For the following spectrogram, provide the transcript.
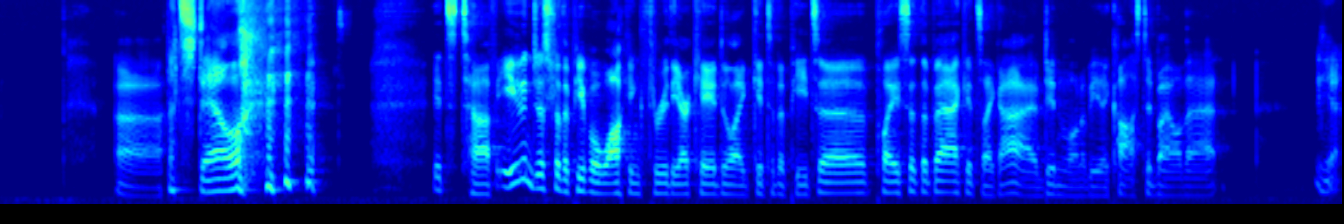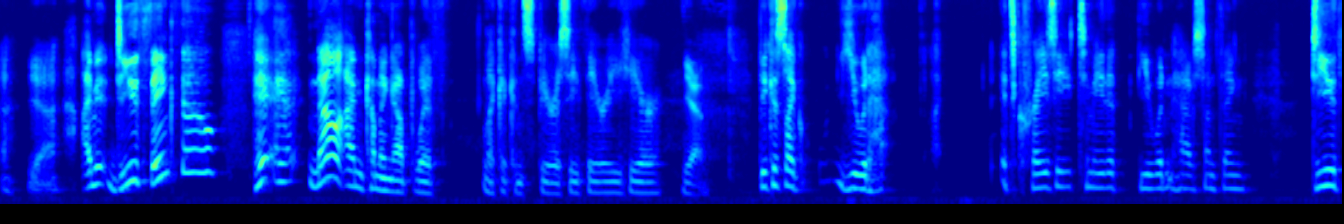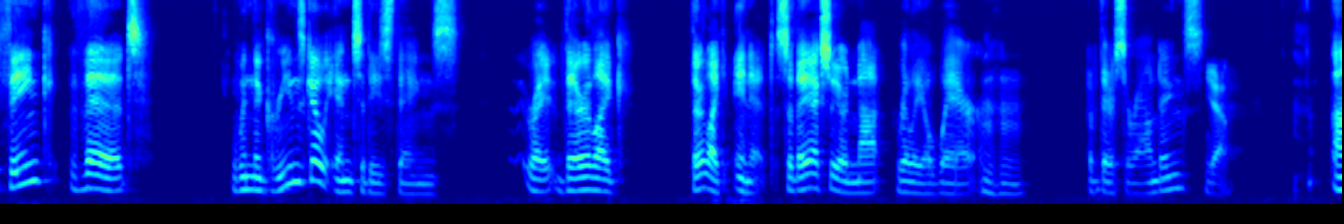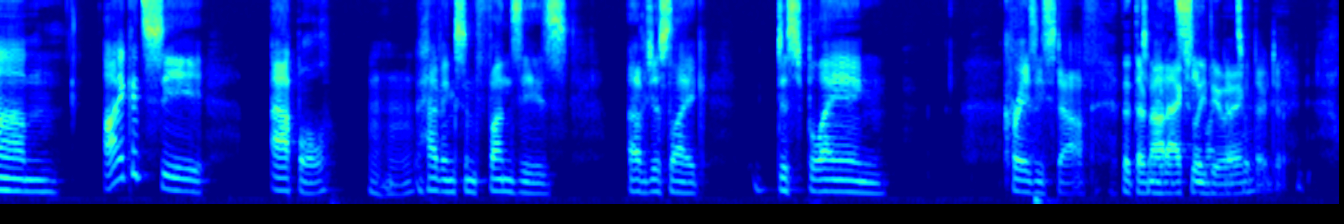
Uh, But still. it's tough. Even just for the people walking through the arcade to like get to the pizza place at the back, it's like, I didn't want to be accosted by all that. Yeah, yeah. I mean, do you think though? Hey, now I'm coming up with like a conspiracy theory here Yeah. because like you would have it's crazy to me that you wouldn't have something. Do you think that when the greens go into these things, right, they're like they're like in it. So they actually are not really aware hmm of their surroundings. Yeah. Um I could see Apple hmm having some funsies of just like displaying crazy stuff That they're not actually seem like doing. That's what they're doing.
